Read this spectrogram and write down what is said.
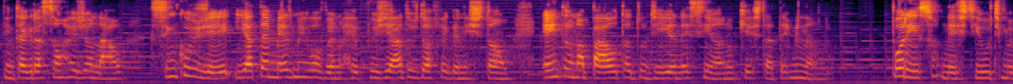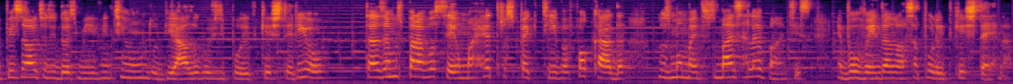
de integração regional, 5G e até mesmo envolvendo refugiados do Afeganistão entram na pauta do dia nesse ano que está terminando. Por isso, neste último episódio de 2021 do Diálogos de Política Exterior, trazemos para você uma retrospectiva focada nos momentos mais relevantes envolvendo a nossa política externa.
